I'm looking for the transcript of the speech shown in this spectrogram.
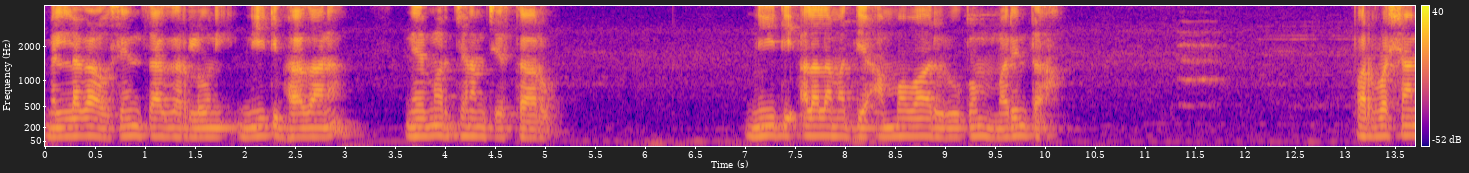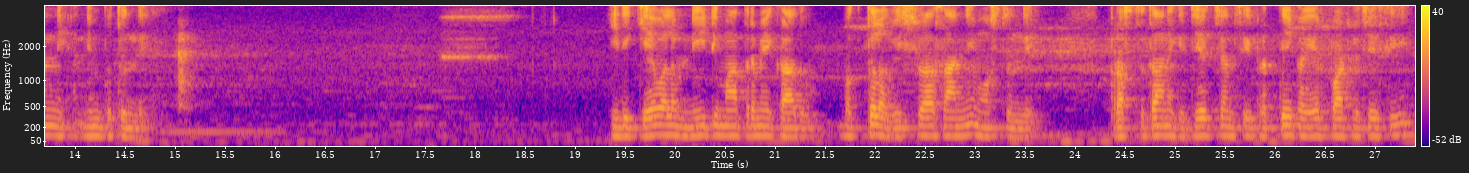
మెల్లగా హుసేన్ సాగర్లోని నీటి భాగాన నిమజ్జనం చేస్తారు. నీటి అలల మధ్య అమ్మవారి రూపం మరింత పర్వశాన్ని నింపుతుంది. ఇది కేవలం నీటి మాత్రమే కాదు భక్తుల విశ్వాసాన్ని మోస్తుంది. ప్రస్తుతానికి జిహెచ్ఎంసి ప్రత్యేక ఏర్పాట్లు చేసి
